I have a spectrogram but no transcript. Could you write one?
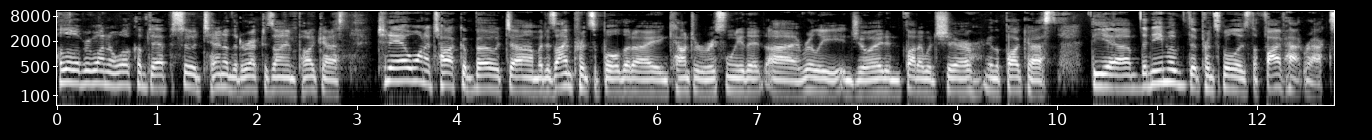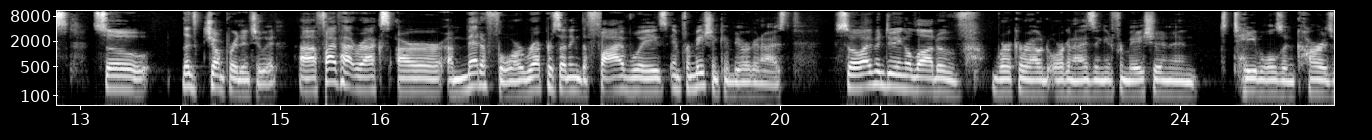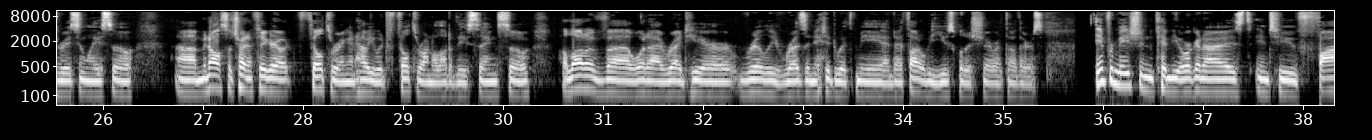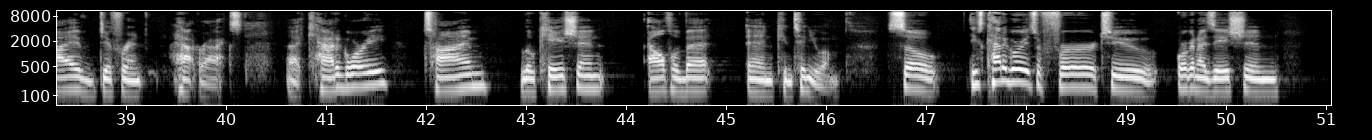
Hello, everyone, and welcome to episode 10 of the Direct Design Podcast. Today, I want to talk about um, a design principle that I encountered recently that I really enjoyed and thought I would share in the podcast. The, uh, the name of the principle is the five hat racks. So, let's jump right into it. Uh, five hat racks are a metaphor representing the five ways information can be organized. So, I've been doing a lot of work around organizing information and tables and cards recently. So, um, and also trying to figure out filtering and how you would filter on a lot of these things. So, a lot of uh, what I read here really resonated with me, and I thought it would be useful to share with others. Information can be organized into five different hat racks uh, category, time, location, alphabet, and continuum. So, these categories refer to organization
